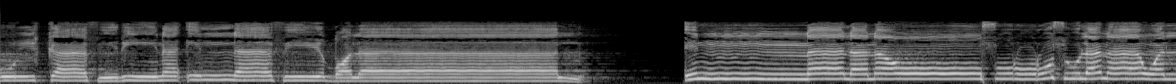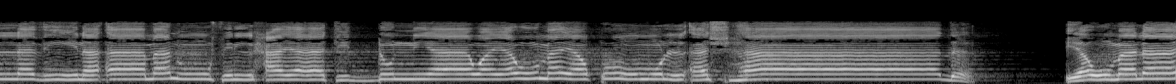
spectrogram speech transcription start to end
الكافرين الا في ضلال أنا لننصر رسلنا والذين امنوا في الحياة الدنيا ويوم يقوم الاشهاد يوم لا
